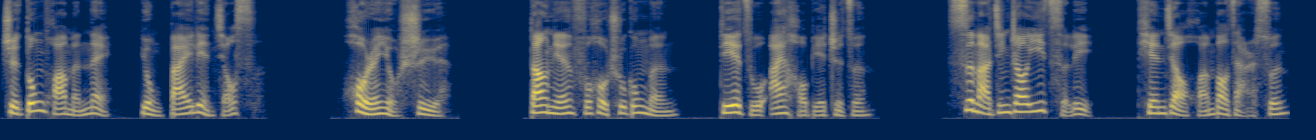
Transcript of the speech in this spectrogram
至东华门内，用掰链绞死。后人有诗曰：“当年伏后出宫门，跌足哀嚎别至尊。司马今朝依此例，天教还报在儿孙。”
